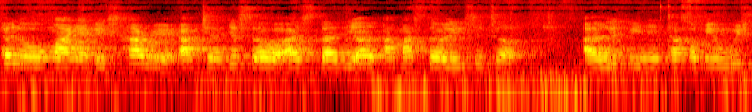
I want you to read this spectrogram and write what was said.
Hello, my name is Harry. I'm 10 years old. I study AMASTER literature. I live in Tangkamil with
